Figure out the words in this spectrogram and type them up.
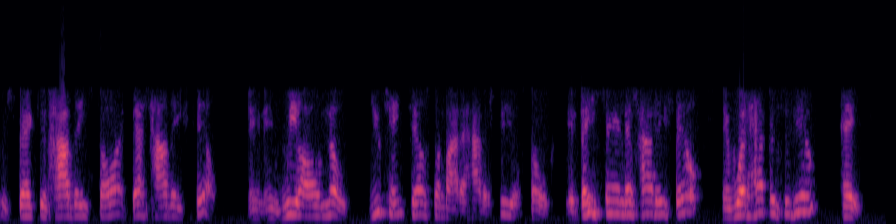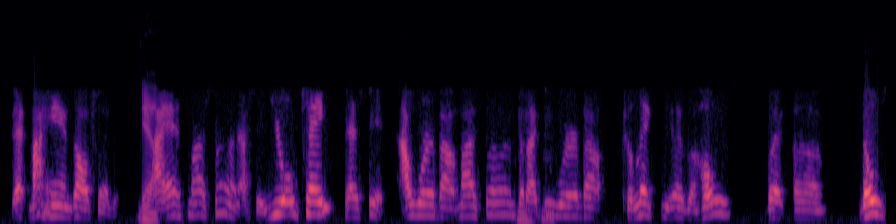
perspective how they saw it. That's how they felt, and, and we all know you can't tell somebody how to feel. So if they saying that's how they felt and what happened to them, hey, that my hands off of it. Yeah. I asked my son. I said, "You okay?" That's it. I worry about my son, but I do worry about collectively as a whole. But uh, those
